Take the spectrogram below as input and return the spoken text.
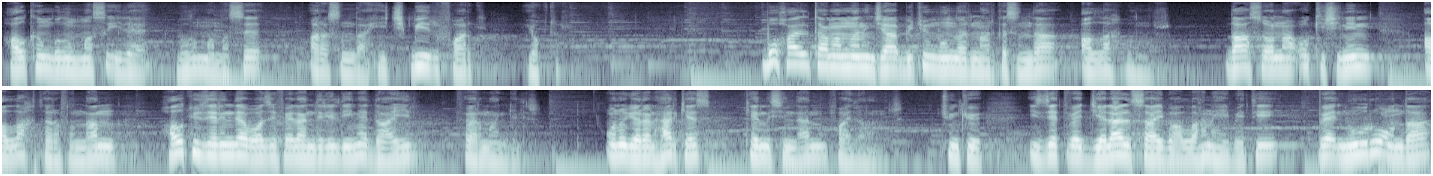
halkın bulunması ile bulunmaması arasında hiçbir fark yoktur. Bu hal tamamlanınca bütün bunların arkasında Allah bulunur. Daha sonra o kişinin Allah tarafından halk üzerinde vazifelendirildiğine dair ferman gelir. Onu gören herkes kendisinden faydalanır. Çünkü İzzet ve celal sahibi Allah'ın heybeti ve nuru onda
